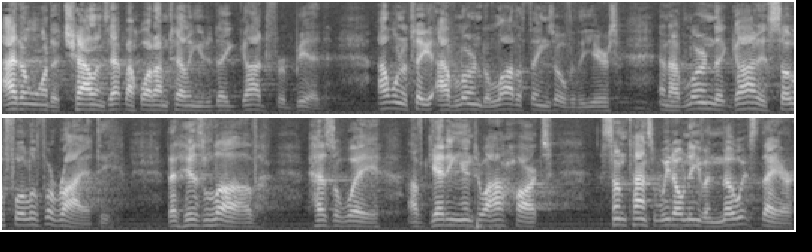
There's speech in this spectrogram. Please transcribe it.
I don't want to challenge that by what I'm telling you today. God forbid. I want to tell you, I've learned a lot of things over the years, and I've learned that God is so full of variety that His love has a way of getting into our hearts. Sometimes we don't even know it's there,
